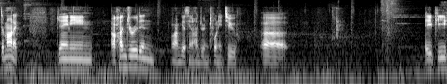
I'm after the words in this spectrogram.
Demonic, gaining a hundred and well, I'm guessing 122 uh, AP.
